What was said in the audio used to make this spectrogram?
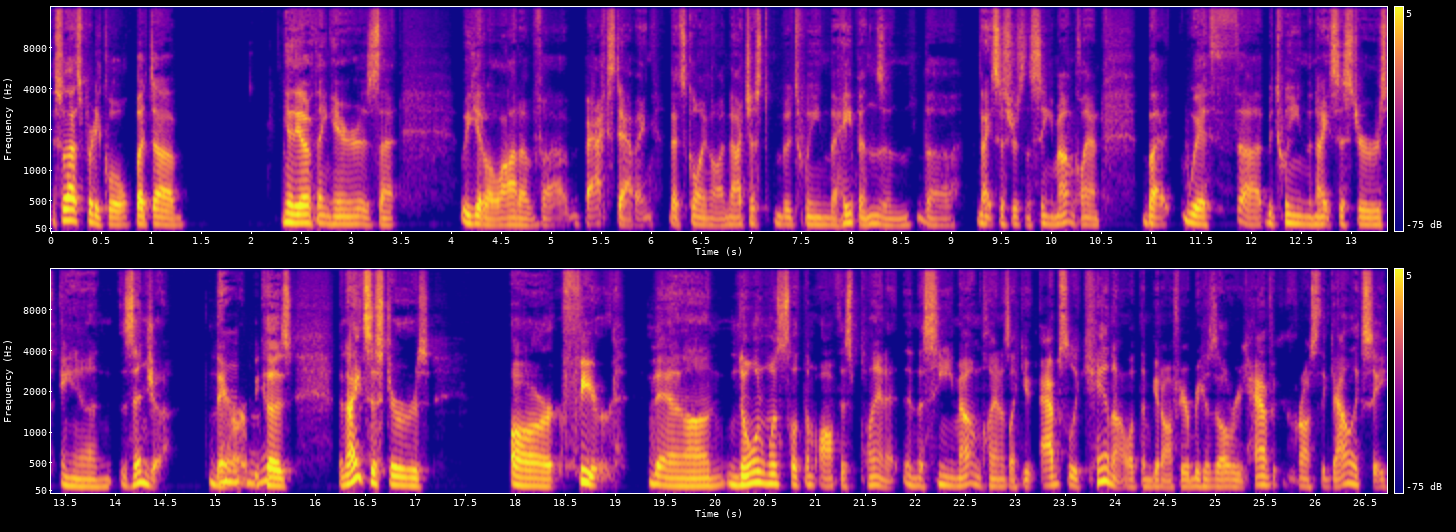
so that's pretty cool. But, uh, you know, the other thing here is that we get a lot of uh, backstabbing that's going on, not just between the Hapans and the Night Sisters and the Singing Mountain Clan, but with uh, between the Night Sisters and Zinja there, hmm because the Night Sisters are feared. Then no one wants to let them off this planet. And the Singing Mountain Clan is like, you absolutely cannot let them get off here because they'll wreak havoc across the galaxy.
